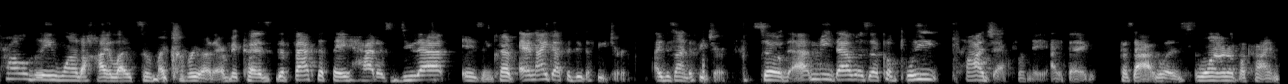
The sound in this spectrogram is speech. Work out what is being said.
probably one of the highlights of my career there because the fact that they had us do that is incredible. And I got to do the feature. I designed the feature. So that, I mean, that was a complete project for me, I think because that was one of a kind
